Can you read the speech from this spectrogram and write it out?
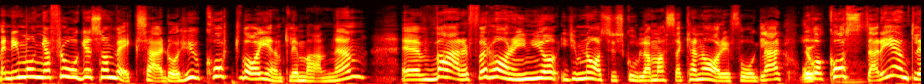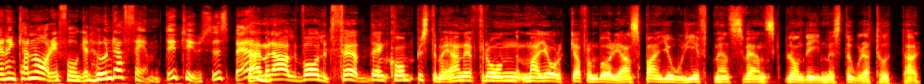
Men det är många frågor som väcks här då. Hur kort var egentligen mannen? Eh, varför har en gy- gymnasieskola massa kanariefåglar? Och Jo. vad kostar egentligen en kanariefågel? 150 000 spänn. Nej men allvarligt, Fedde, en kompis till mig, han är från Mallorca från början, spanjor, gift med en svensk blondin med stora tuttar.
